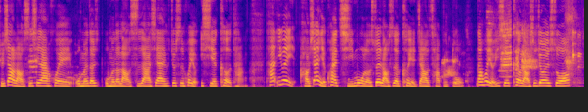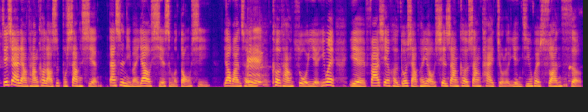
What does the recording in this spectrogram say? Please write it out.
学校老师现在会，我们的我们的老师啊，现在就是会有一些课堂，他因为好像也快期末了，所以老师的课也教的差不多。那会有一些课，老师就会说，接下来两堂课老师不上线，但是你们要写什么东西，要完成课堂作业，因为也发现很多小朋友线上课上太久了，眼睛会酸涩。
